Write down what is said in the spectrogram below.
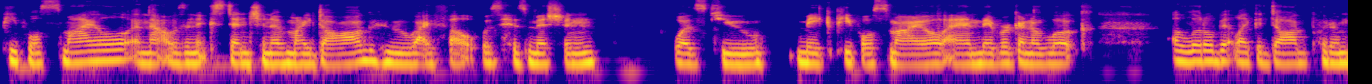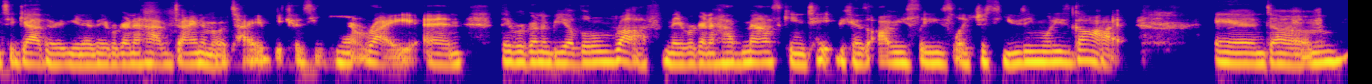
people smile. And that was an extension of my dog, who I felt was his mission was to make people smile. And they were going to look a little bit like a dog put them together. You know, they were going to have dynamo type because he can't write, and they were going to be a little rough, and they were going to have masking tape because obviously he's like just using what he's got, and um,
